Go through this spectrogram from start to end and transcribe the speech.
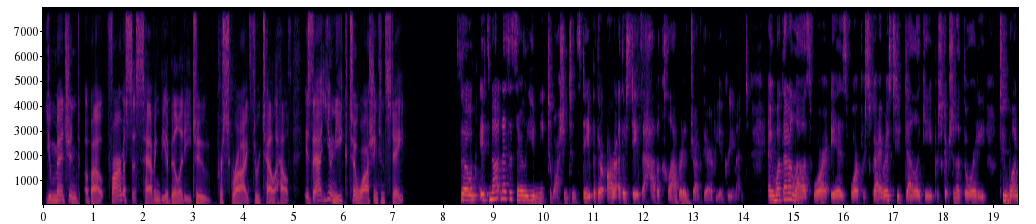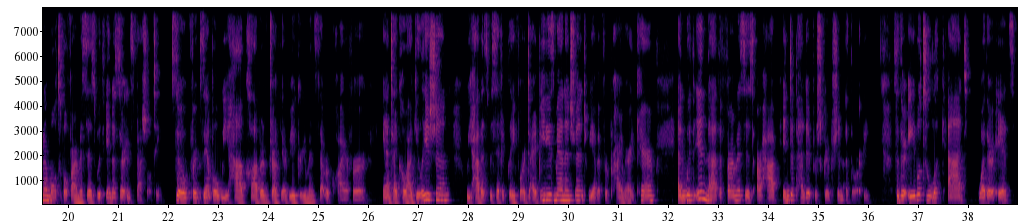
You mentioned about pharmacists having the ability to prescribe through telehealth. Is that unique to Washington state? So it's not necessarily unique to Washington state, but there are other states that have a collaborative drug therapy agreement. And what that allows for is for prescribers to delegate prescription authority to one or multiple pharmacists within a certain specialty. So, for example, we have collaborative drug therapy agreements that require for anticoagulation, we have it specifically for diabetes management, we have it for primary care. And within that, the pharmacists are have independent prescription authority. So they're able to look at whether it's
